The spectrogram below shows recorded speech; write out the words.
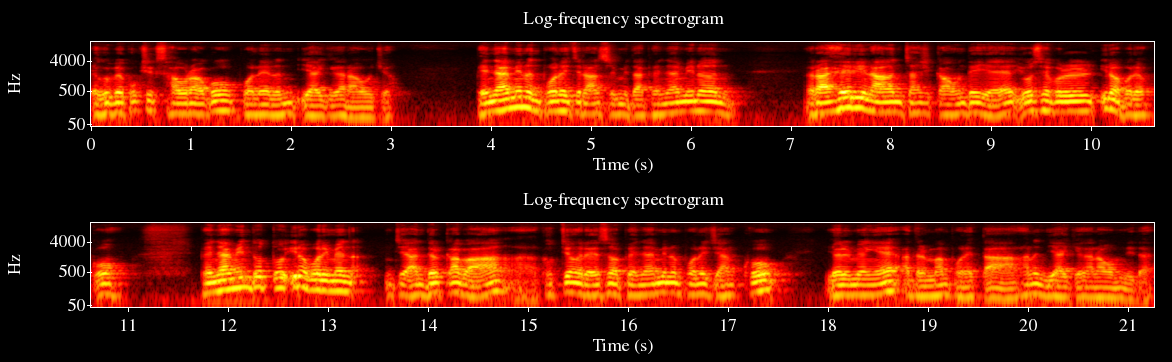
애굽에 곡식 사오라고 보내는 이야기가 나오죠. 베냐민은 보내질 않습니다. 베냐민은 라헬이 낳은 자식 가운데에 요셉을 잃어버렸고 베냐민도 또 잃어버리면 이제 안 될까봐 아, 걱정을 해서 베냐민은 보내지 않고 10명의 아들만 보냈다 하는 이야기가 나옵니다.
